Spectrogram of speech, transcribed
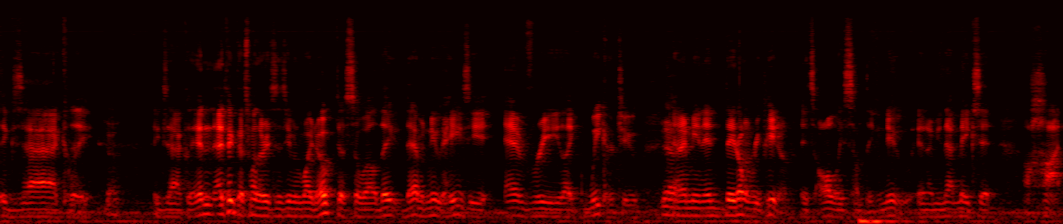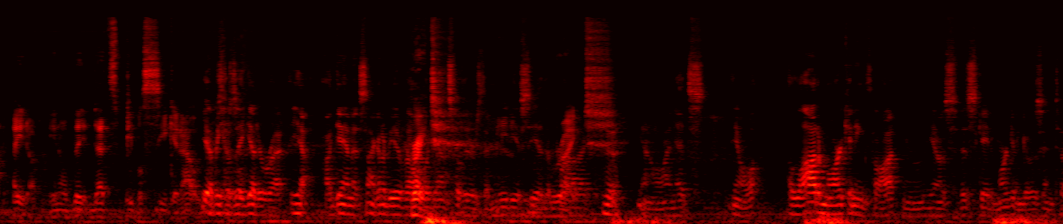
Exactly. Exactly. And I think that's one of the reasons even White Oak does so well. They they have a new hazy every like week or two. Yeah. And I mean, and they don't repeat them. It's always something new. And I mean, that makes it a hot item. You know, they, that's people seek it out. Yeah, because they get it right. Yeah, again, it's not going to be available Right. again, so there's the immediacy of the Right. product. Yeah. You know, and it's you know a lot of marketing thought and you know sophisticated marketing goes into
